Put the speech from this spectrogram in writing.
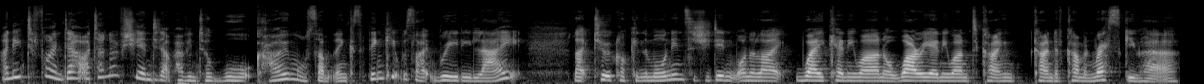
I need to find out. I don't know if she ended up having to walk home or something because I think it was like really late like two o'clock in the morning, so she didn't want to like wake anyone or worry anyone to kind kind of come and rescue her.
